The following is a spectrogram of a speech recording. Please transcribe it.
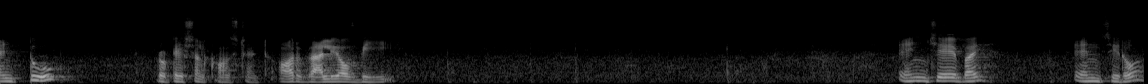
and 2 rotational constant or value of BE. Nj by N0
